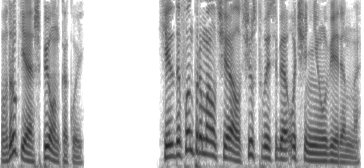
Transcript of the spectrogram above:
Вдруг я шпион какой. Хильдефон промолчал, чувствуя себя очень неуверенно.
